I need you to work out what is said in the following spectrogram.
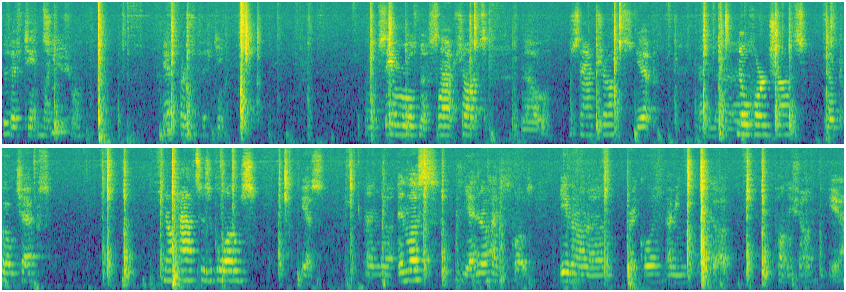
15, like usual. Yeah, first 15. Um, same rules, no slap shots, no, snapshots. yep, and uh, No hard shots. no poke checks, No hats as gloves. yes. And uh, unless, yeah, no hats as gloves, even on a breakaway, I mean, like a penalty shot. Yeah.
